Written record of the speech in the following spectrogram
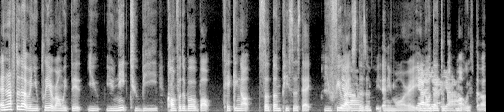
and after that when you play around with it you you need to be comfortable about taking out certain pieces that you feel like doesn't fit anymore right in Yeah, yeah, order to come up with the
